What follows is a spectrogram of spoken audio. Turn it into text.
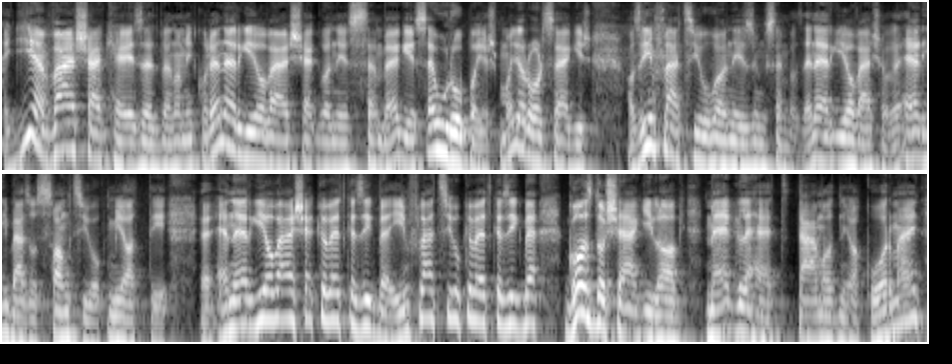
Egy ilyen válsághelyzetben, amikor energiaválsággal néz szembe egész Európa és Magyarország is, az inflációval nézünk szembe, az energiaválság, az elhibázott szankciók miatti eh, energiaválság következik be, infláció következik be, gazdaságilag meg lehet támadni a kormányt,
